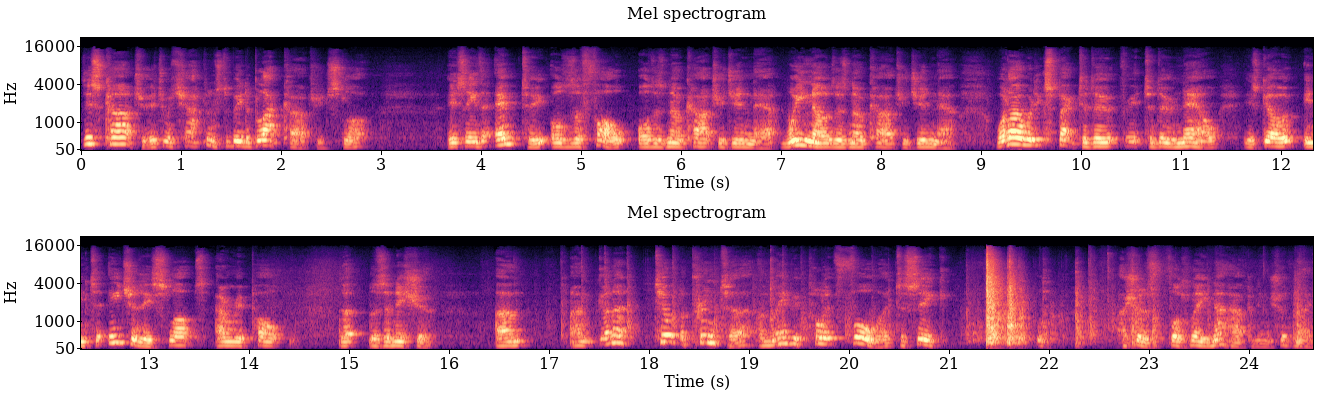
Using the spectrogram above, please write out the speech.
this cartridge, which happens to be the black cartridge slot, it's either empty or there's a fault or there's no cartridge in there. We know there's no cartridge in there. What I would expect to do for it to do now is go into each of these slots and report that there's an issue. Um, I'm going to tilt the printer and maybe pull it forward to see I should have foreseen that happening shouldn't I?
